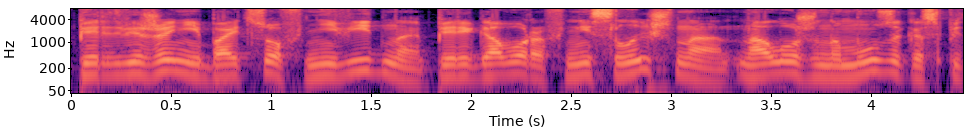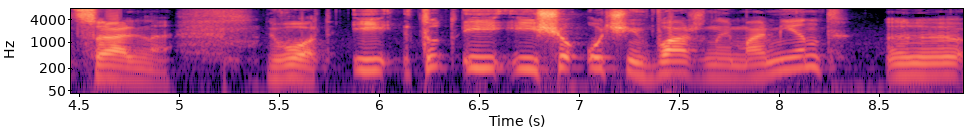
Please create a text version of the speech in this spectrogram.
Передвижений бойцов не видно, переговоров не слышно, наложена музыка специально. Вот. И тут и, и еще очень важный момент, э,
